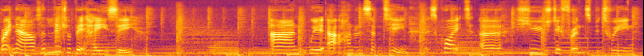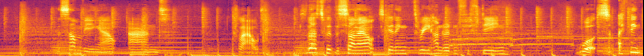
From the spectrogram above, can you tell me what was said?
right now it's a little bit hazy and we're at 117. It's quite a huge difference between the sun being out and cloud. So that's with the sun out, it's getting 315 watts. I think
